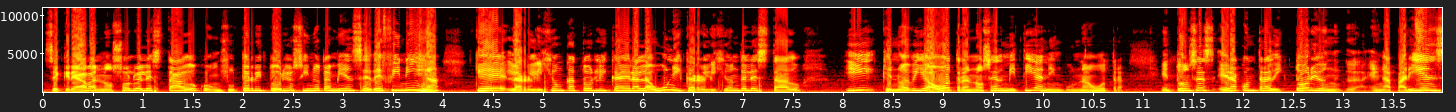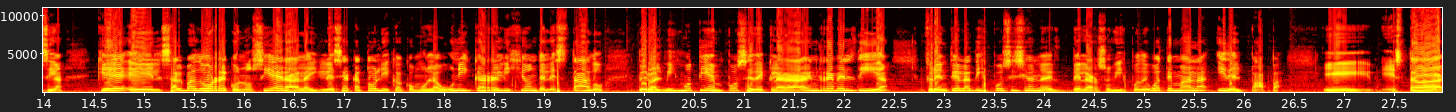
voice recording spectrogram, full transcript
se creaba no solo el Estado con su territorio, sino también se definía que la religión católica era la única religión del Estado y que no había otra, no se admitía ninguna otra. Entonces era contradictorio en, apariencia que El Salvador reconociera a la Iglesia Católica como la única religión del Estado, pero al mismo tiempo se declarara en rebeldía frente a las disposiciones del arzobispo de Guatemala y del Papa. Eh, esta,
